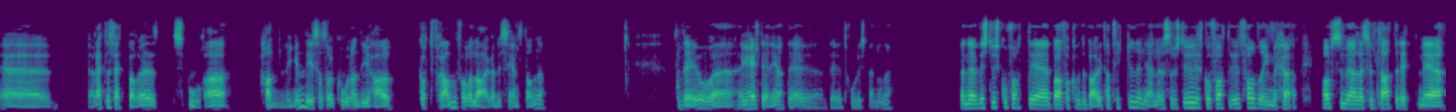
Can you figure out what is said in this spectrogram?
eh, rett og slett bare spore handlingen deres, altså hvordan de har gått fram for å lage disse gjenstandene. Så det er jo, Jeg er helt enig i at det er, det er utrolig spennende. Men hvis du skulle fått, bare for å komme tilbake til artikkelen din igjen, så hvis du skulle fått utfordring med å oppsummere resultatet ditt med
